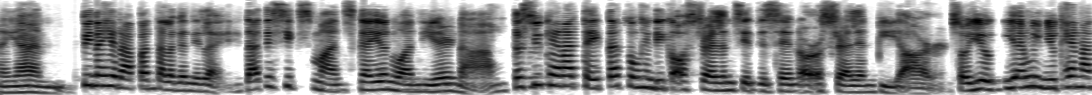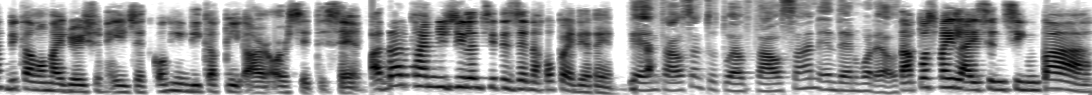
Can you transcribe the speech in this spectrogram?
na yan. Pinahirapan talaga nila eh. Dati 6 months, ngayon 1 year na. Because you cannot take that kung hindi ka Australian citizen or Australian PR. So, you, I mean, you cannot become a migration agent kung hindi ka PR or citizen. At that time, New Zealand citizen ako, pwede rin. 10,000 to 12,000 and then what else? Tapos may licensing pa.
